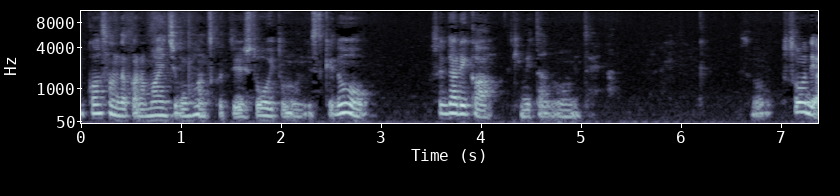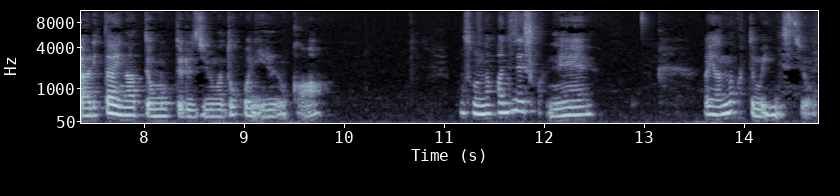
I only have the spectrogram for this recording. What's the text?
お母さんだから毎日ご飯作ってる人多いと思うんですけど、それ誰か決めたのみたいな。そう。そうでありたいなって思ってる自分がどこにいるのかそんな感じですかね。まあ、やんなくてもいいんですよ。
